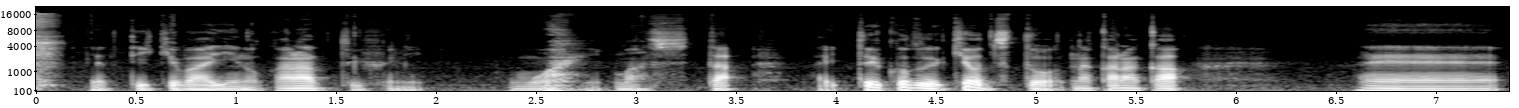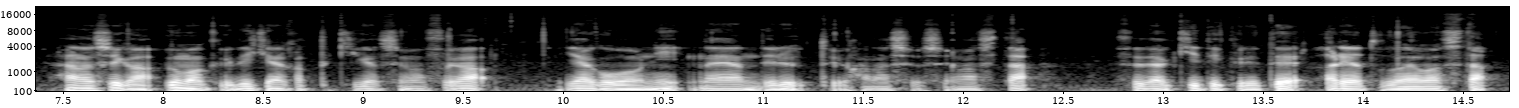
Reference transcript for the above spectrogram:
やっていけばいいのかなというふうに思いました。はい、ということで今日ちょっとなかなかえー、話がうまくできなかった気がしますが屋号に悩んでるという話をしました。それでは聞いてくれてありがとうございました。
